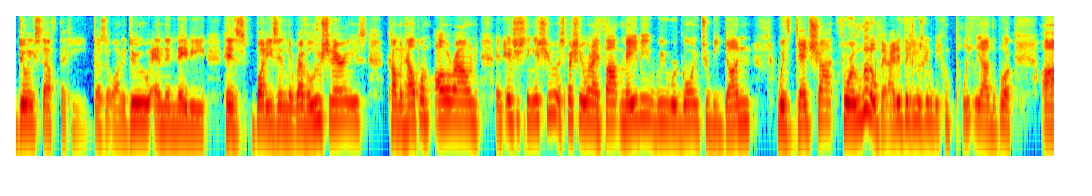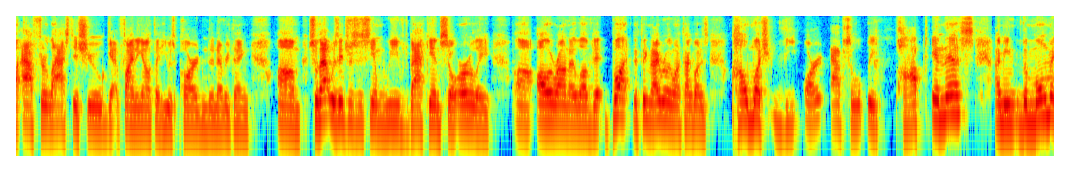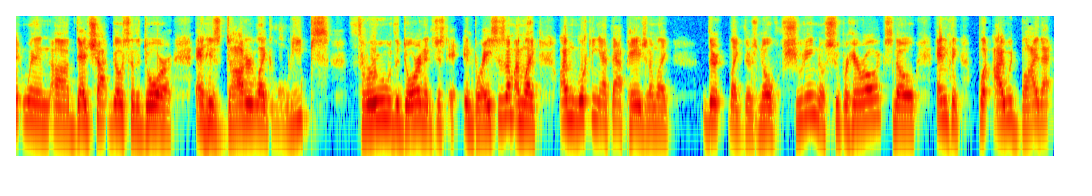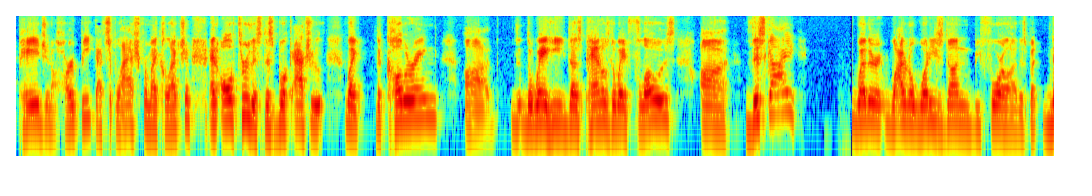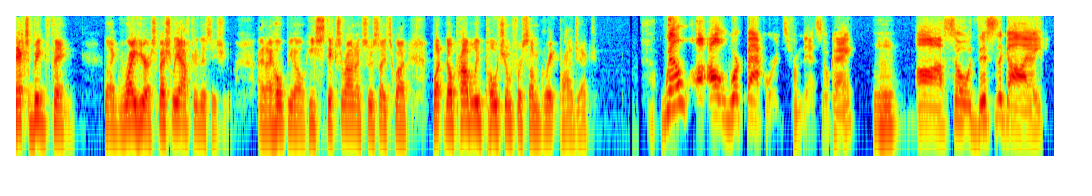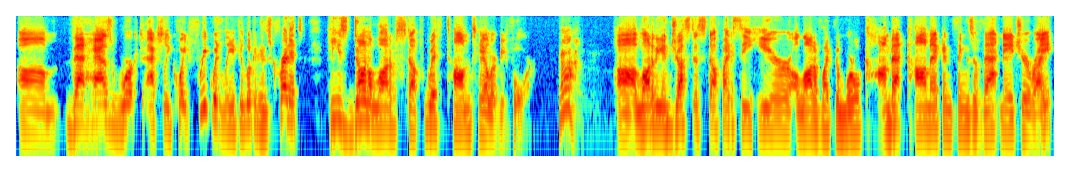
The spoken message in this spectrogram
doing stuff that he doesn't want to do, and then maybe his buddies in the Revolutionaries come and help him. All around an interesting issue, especially when I thought maybe we were going to be done with Deadshot for a little bit. I didn't think he was going to be completely out of the book uh, after last issue, get finding out that he was pardoned and everything. Um, so that was interesting to see him weaved back in so early. Uh, all around, I loved it. But the thing that I really want to talk about is how much the art absolutely popped in this. I mean, the moment when uh, Deadshot goes to the door and his daughter like leaps through the door and it just it embraces him. I'm like, I'm looking at that page and I'm like, there like there's no shooting, no superheroics, no anything. But I would buy that page in a heartbeat, that splash for my collection. And all through this, this book actually like the coloring, uh the, the way he does panels, the way it flows. Uh this guy whether I don't know what he's done before a lot of this, but next big thing, like right here, especially after this issue. And I hope you know he sticks around on Suicide Squad, but they'll probably poach him for some great project. Well, I'll work backwards from this, okay? Mm-hmm. Uh, so this is a guy um, that has worked actually quite frequently. If you look at his credits, he's done a lot of stuff with Tom Taylor before. Ah, Uh, a lot of the Injustice stuff I see here, a lot of like the Mortal Kombat comic and things of that nature, right?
